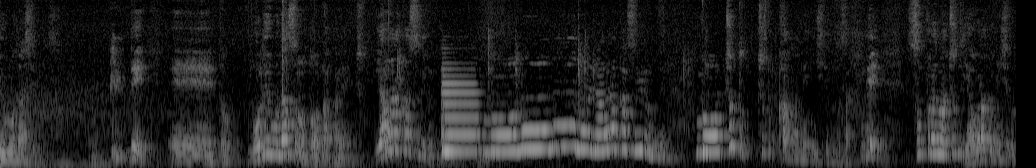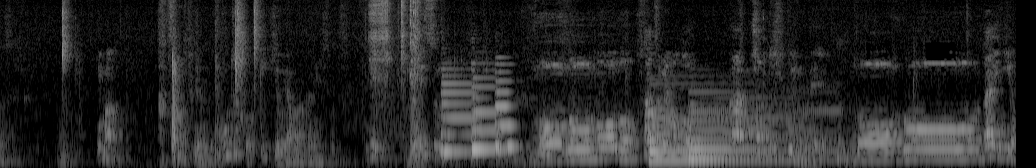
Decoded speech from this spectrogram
ュームを出してください。でえーとボリューム出すのとなんかね柔らかすぎるもうもうもう柔らかすぎるんでもうちょっとちょっと硬めにしてください。でソプラノはちょっと柔らかめにしてください、今カツンときてるんでもうちょっと息を柔らかめにしてください。でベース。のののの2つ目ののがちょっと低いのでのの第2音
